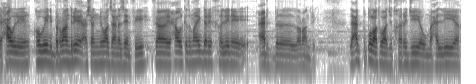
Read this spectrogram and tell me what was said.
يحاول يقويني بال randori عشان ne-waza أنا زين فيه فيحاول كثر ما يقدر يخليني عرض بال randori. لعبت بطولات واجد خارجية ومحلية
